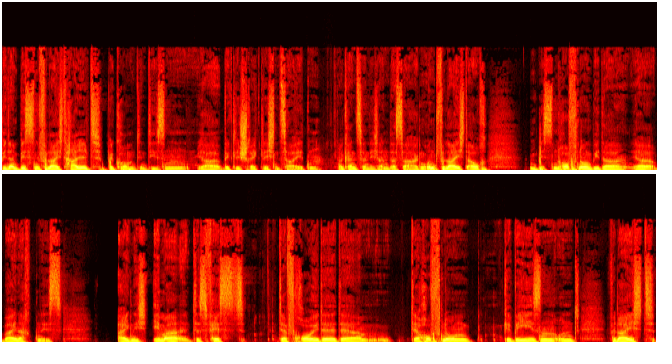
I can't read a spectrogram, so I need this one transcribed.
wieder ein bisschen vielleicht Halt bekommt in diesen ja wirklich schrecklichen Zeiten. Man kann es ja nicht anders sagen. Und vielleicht auch ein bisschen Hoffnung wieder. Ja, Weihnachten ist eigentlich immer das Fest der Freude, der, der Hoffnung gewesen und vielleicht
